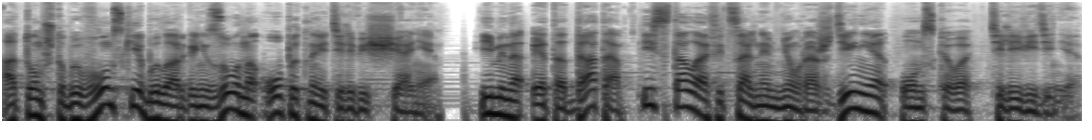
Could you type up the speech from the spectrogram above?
о том, чтобы в Омске было организовано опытное телевещание – Именно эта дата и стала официальным днем рождения омского телевидения.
